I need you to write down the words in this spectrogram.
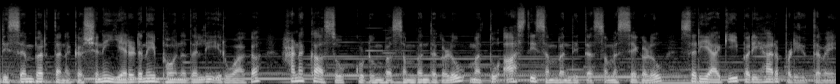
ಡಿಸೆಂಬರ್ ತನಕ ಶನಿ ಎರಡನೇ ಭವನದಲ್ಲಿ ಇರುವಾಗ ಹಣಕಾಸು, ಕುಟುಂಬ ಸಂಬಂಧಗಳು ಮತ್ತು ಆಸ್ತಿ ಸಂಬಂಧಿತ ಸಮಸ್ಯೆಗಳು ಸರಿಯಾಗಿ ಪರಿಹಾರ ಪಡೆಯುತ್ತವೆ.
